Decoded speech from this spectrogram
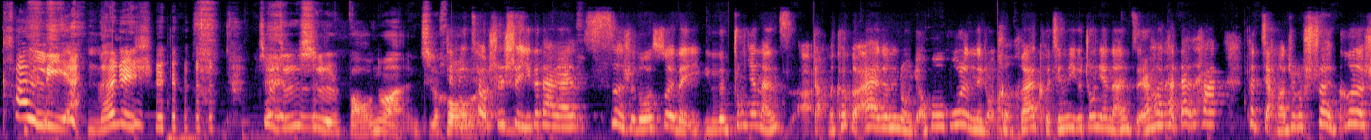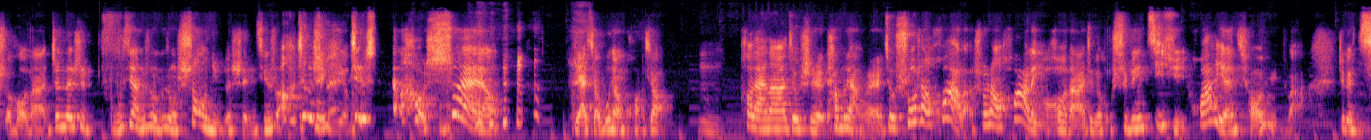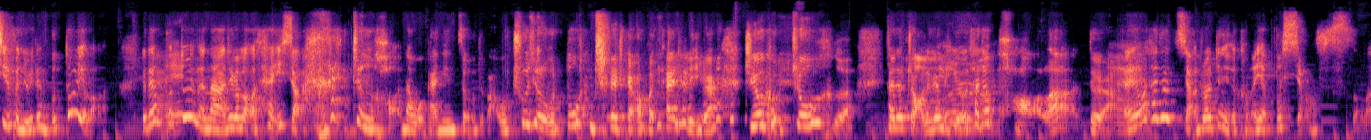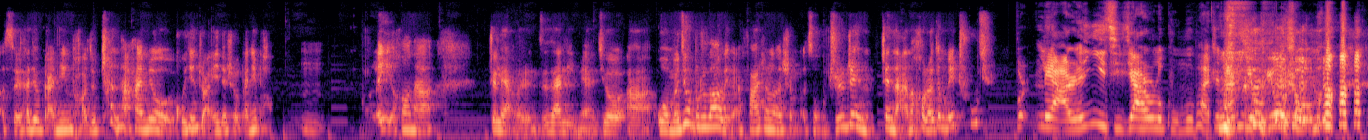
看脸呢，这是。这真是保暖之后这名教师是一个大概四十多岁的一一个中年男子啊，长得可可爱，就那种圆乎乎的那种，很和蔼可亲的一个中年男子。然后他，但是他他讲到这个帅哥的时候呢，真的是浮现出那种少女的神情，说啊，这个是哎这个是长得好帅啊！底下小姑娘狂笑。嗯后来呢，就是他们两个人就说上话了，说上话了以后呢，这个士兵继续花言巧语，对吧？这个气氛就有点不对了，有点不对了呢。这个老太一想，嗨，正好，那我赶紧走，对吧？我出去了，我多吃点，我在这里边只有口粥喝，他就找了个理由，他就跑了，对吧？哎因为他就想说，这女的可能也不想死了，所以他就赶紧跑，就趁他还没有回心转意的时候，赶紧跑。嗯跑了以后呢，这两个人就在里面就啊，我们就不知道里面发生了什么。总之这，这男的后来就没出去。不是俩人一起加入了古墓派，这男的有右手吗？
